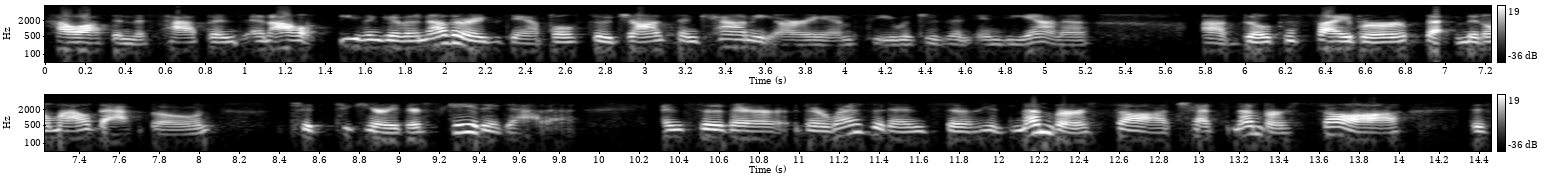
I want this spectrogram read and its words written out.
how often this happens. And I'll even give another example. So Johnson County REMC, which is in Indiana, uh, built a fiber middle mile backbone to, to carry their SCADA data. And so their their residents or his members saw Chet's members saw this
